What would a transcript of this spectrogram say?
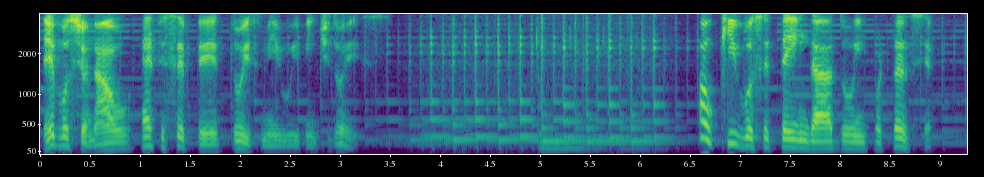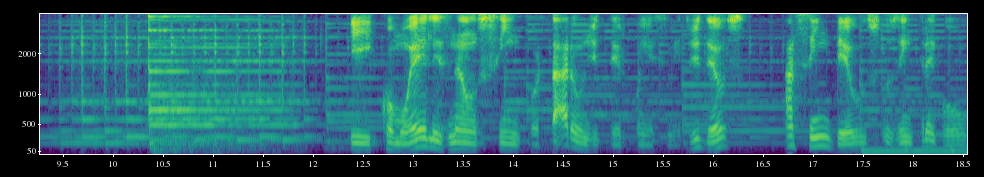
Devocional FCP 2022 Ao que você tem dado importância? E como eles não se importaram de ter conhecimento de Deus, assim Deus os entregou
